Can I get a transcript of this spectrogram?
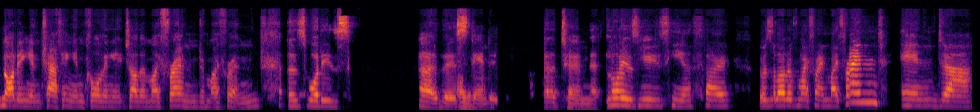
nodding and chatting and calling each other my friend, my friend, as what is uh, the Oh. standard uh, term that lawyers use here. So there was a lot of my friend, my friend, and uh,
